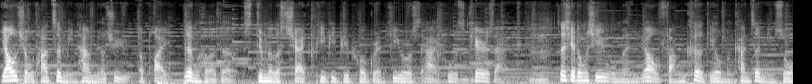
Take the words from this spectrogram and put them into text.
要求他证明他有没有去 apply 任何的 stimulus check、PPP program、Heroes Act 或者是 CARES Act，嗯，这些东西我们要房客给我们看证明说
